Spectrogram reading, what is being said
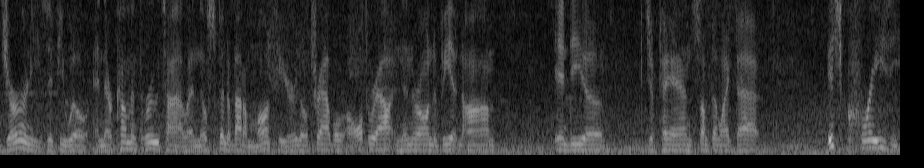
journeys, if you will, and they're coming through Thailand. They'll spend about a month here. They'll travel all throughout, and then they're on to Vietnam, India, Japan, something like that. It's crazy.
